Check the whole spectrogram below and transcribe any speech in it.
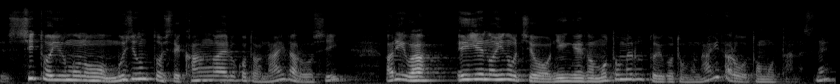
ー、死というものを矛盾として考えることはないだろうしあるいは永遠の命を人間が求めるということもないだろうと思ったんですね、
